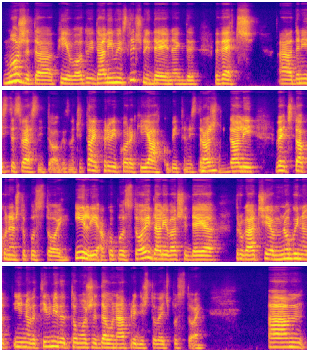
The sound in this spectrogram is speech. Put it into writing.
može da pije vodu i da li imaju slične ideje negde već, a, da niste svesni toga. Znači, taj prvi korak je jako bitan. Istražite mhm. da li već tako nešto postoji. Ili, ako postoji, da li je vaša ideja drugačija, mnogo inovativnija da to može da unapredi što već postoji. Um,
